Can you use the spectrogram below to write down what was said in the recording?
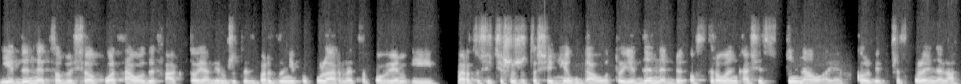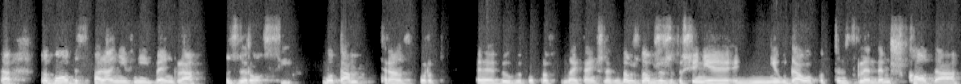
jedyne, co by się opłacało de facto, ja wiem, że to jest bardzo niepopularne, co powiem i bardzo się cieszę, że to się nie udało, to jedyne, by Ostrołęka się spinała jakkolwiek przez kolejne lata, to byłoby spalanie w niej węgla z Rosji, bo tam transport e, byłby po prostu najtańszy. Dobrze, dobrze, że to się nie, nie udało pod tym względem. Szkoda,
